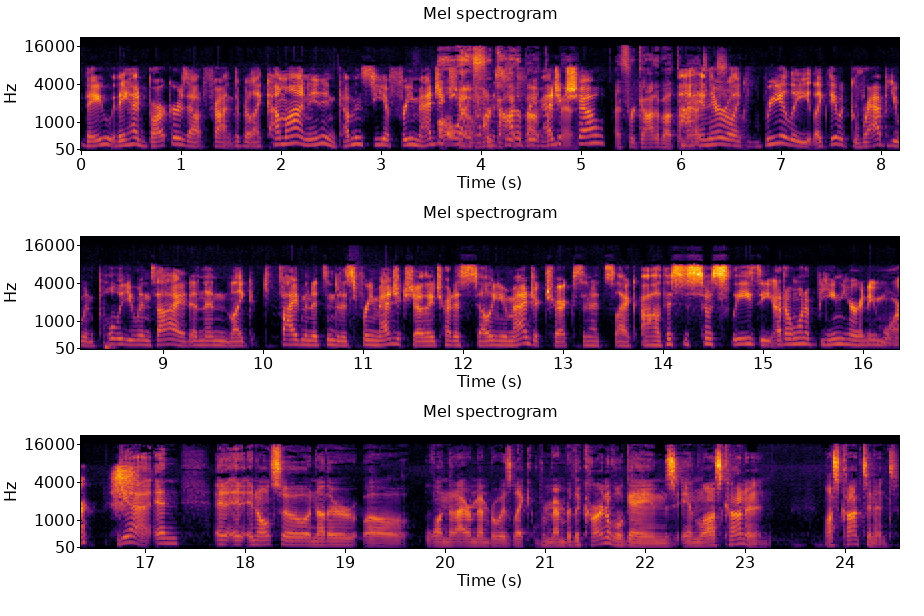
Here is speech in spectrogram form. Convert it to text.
They they had barkers out front. They were like, "Come on in and come and see a free magic Oh, show. I forgot about the magic ma- show." I forgot about the Uh, and they were show. like really like they would grab you and pull you inside, and then like five minutes into this free magic show, they try to sell you magic tricks, and it's like, oh, this is so sleazy. I don't want to be in here anymore. Yeah, and and and also another uh, one that I remember was like remember the carnival games in Lost Continent, Lost Continent,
